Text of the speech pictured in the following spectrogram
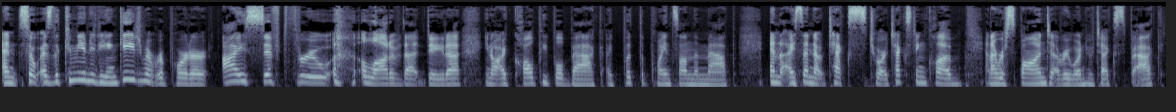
And so as the community engagement reporter, I sift through a lot of that data. You know, I call people back, I put the points on the map, and I send out texts to our texting club, and I respond to everyone who texts back.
